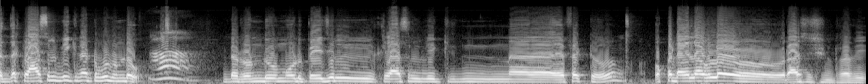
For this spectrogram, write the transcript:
పెద్ద క్లాసులు వీకినట్టు కూడా ఉండవు. అంటే రెండు మూడు పేజీలు క్లాసులు వీకిన ఎఫెక్ట్ ఒక డైలాగ్లో రాసేసిండు రవి.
